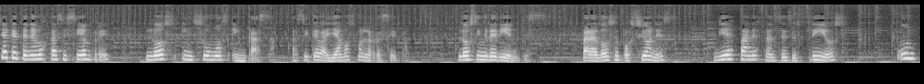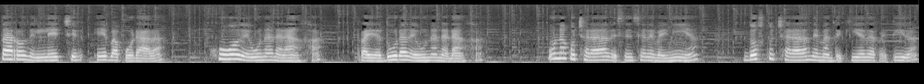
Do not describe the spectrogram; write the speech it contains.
ya que tenemos casi siempre los insumos en casa, así que vayamos con la receta. Los ingredientes. Para 12 porciones, 10 panes franceses fríos, un tarro de leche evaporada, jugo de una naranja, ralladura de una naranja, una cucharada de esencia de vainilla, 2 cucharadas de mantequilla derretida,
